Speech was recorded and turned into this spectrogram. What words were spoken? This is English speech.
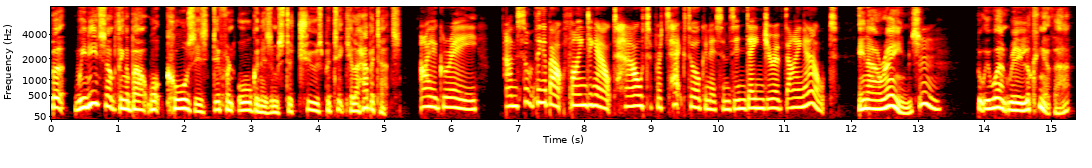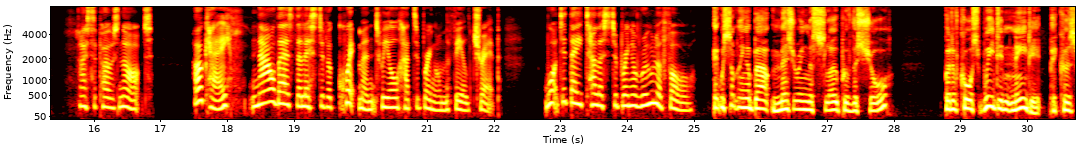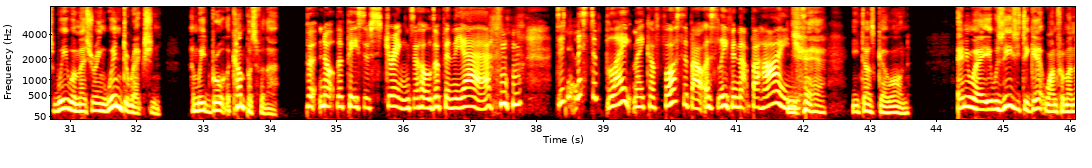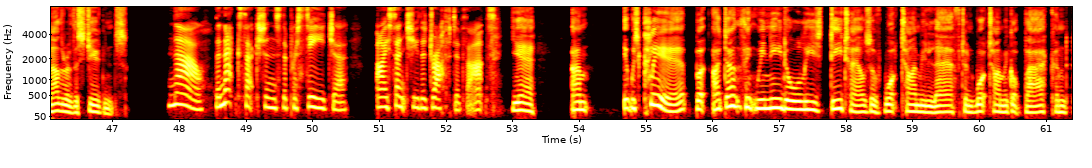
But we need something about what causes different organisms to choose particular habitats. I agree. And something about finding out how to protect organisms in danger of dying out. In our aims? Hmm. But we weren't really looking at that. I suppose not. OK, now there's the list of equipment we all had to bring on the field trip. What did they tell us to bring a ruler for? It was something about measuring the slope of the shore. But of course, we didn't need it because we were measuring wind direction and we'd brought the compass for that. But not the piece of string to hold up in the air. Didn't Mr. Blake make a fuss about us leaving that behind? Yeah, he does go on. Anyway, it was easy to get one from another of the students. Now, the next section's the procedure. I sent you the draft of that. Yeah, um, it was clear, but I don't think we need all these details of what time we left and what time we got back and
